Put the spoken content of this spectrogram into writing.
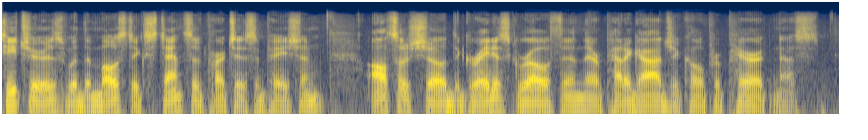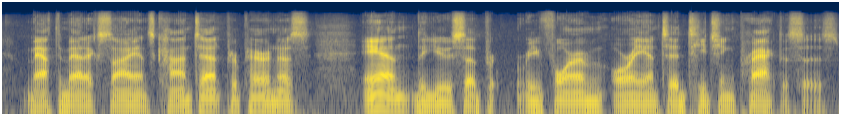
Teachers with the most extensive participation also showed the greatest growth in their pedagogical preparedness, mathematics science content preparedness, and the use of reform-oriented teaching practices.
